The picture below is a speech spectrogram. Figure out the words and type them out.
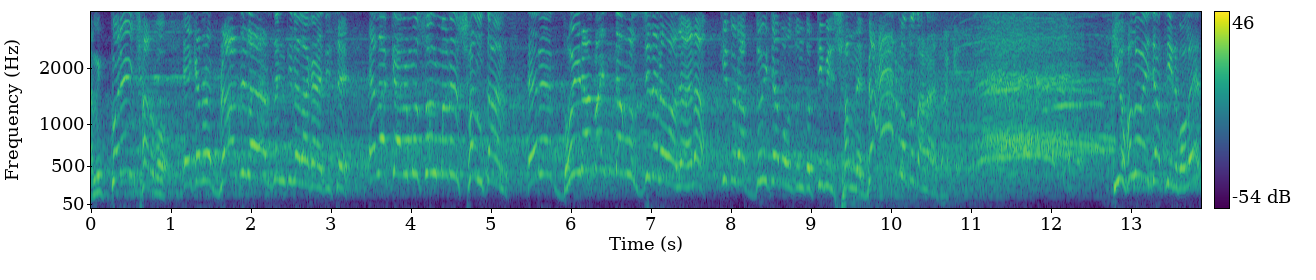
আমি করেই ছাড়বো। এই কারণে ব্রাজিল আর আর্জেন্টিনা লাগাই দিছে। এলাকার মুসলমানের সন্তান, এরে ধৈরা বাইন্দা মসজিদে নেওয়া যায় না। কিন্তু রাত দুইটা পর্যন্ত টিভির সামনে ব্যায়ের মতো দাঁড়ায় থাকে। কি হলো এই জাতির বলেন?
